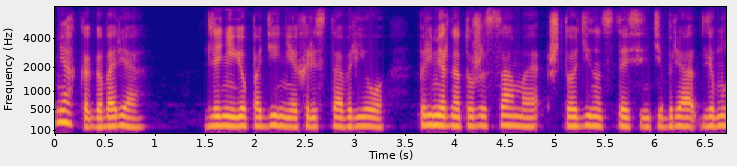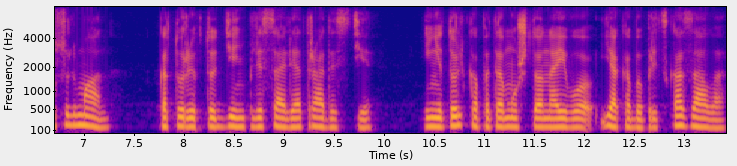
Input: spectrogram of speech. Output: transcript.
Мягко говоря, для нее падение Христа в Рио примерно то же самое, что 11 сентября для мусульман, которые в тот день плясали от радости. И не только потому, что она его якобы предсказала.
